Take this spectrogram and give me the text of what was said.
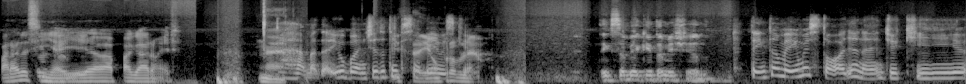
Parada assim, uhum. aí apagaram ele. É. Ah, mas daí o bandido tem Isso que saber aí é um problema. Tem que saber quem tá mexendo. Tem também uma história, né, de que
